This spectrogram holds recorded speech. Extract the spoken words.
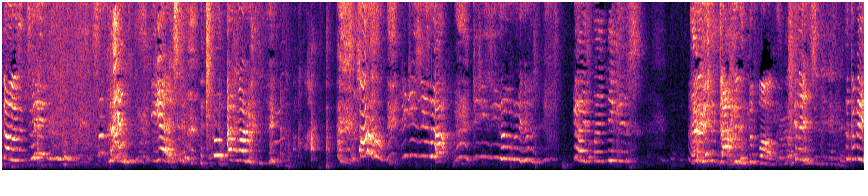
That was it. So good. Yes. I'm running. Ah, Did you see that? Did you see that? Oh my gosh. Guys, my knickers. They're even darker than before. Look at this. Look at me.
